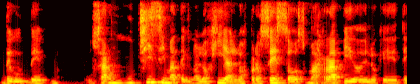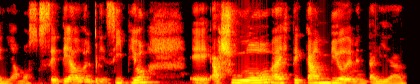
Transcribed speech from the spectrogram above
de, usar muchísima tecnología en los procesos, más rápido de lo que teníamos seteado al principio, eh, ayudó a este cambio de mentalidad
